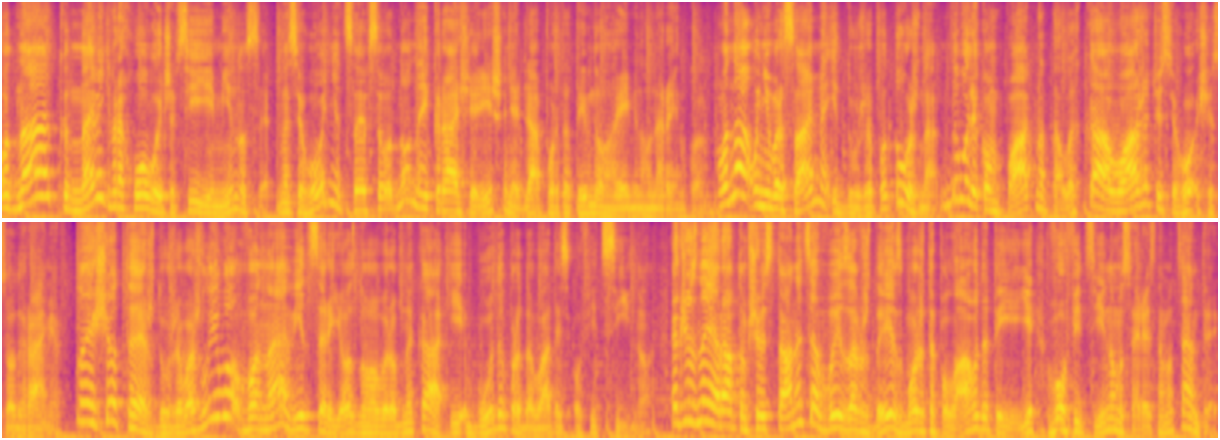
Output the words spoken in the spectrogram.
Однак, навіть враховуючи всі її мінуси, на сьогодні це все одно найкраще рішення для портативного геймінгу на ринку. Вона універсальна і дуже потужна, доволі компактна та легка, важить усього 600 грамів. Ну і що теж дуже важливо, вона від серйозного виробника і буде продаватись офіційно. Якщо з нею раптом щось станеться, ви завжди зможете полагодити її в офіційному сервісному центрі.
